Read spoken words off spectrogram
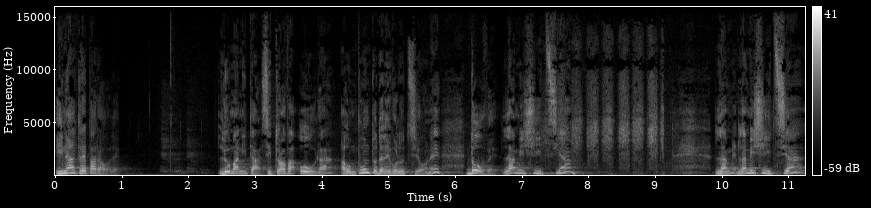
In altre parole, L'umanità si trova ora a un punto dell'evoluzione dove l'amicizia, l'amicizia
